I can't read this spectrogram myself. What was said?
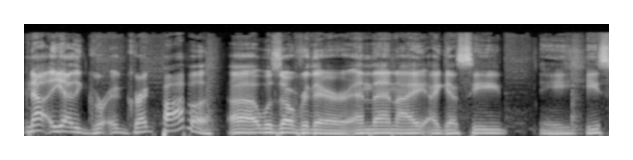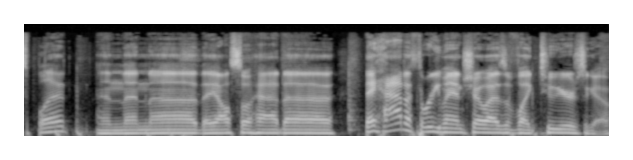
no yeah the Gre- Greg Papa uh was over there and then I I guess he he, he split and then uh they also had uh they had a three man show as of like two years ago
